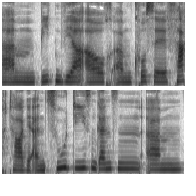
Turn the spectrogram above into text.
ähm, bieten wir auch ähm, Kurse, Fachtage an zu diesen ganzen ähm,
